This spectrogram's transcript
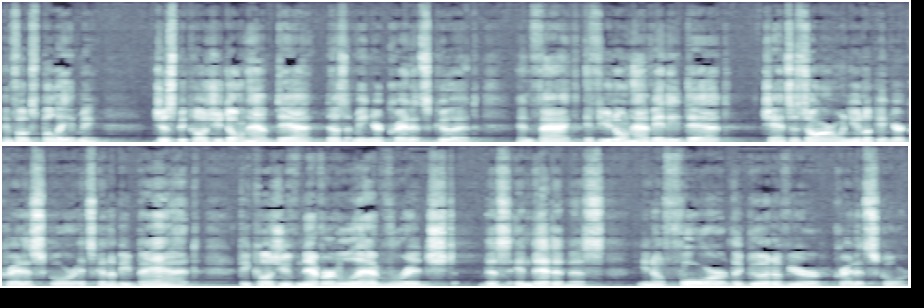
And folks, believe me, just because you don't have debt doesn't mean your credit's good. In fact, if you don't have any debt, chances are when you look at your credit score, it's going to be bad because you've never leveraged this indebtedness, you know, for the good of your credit score.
